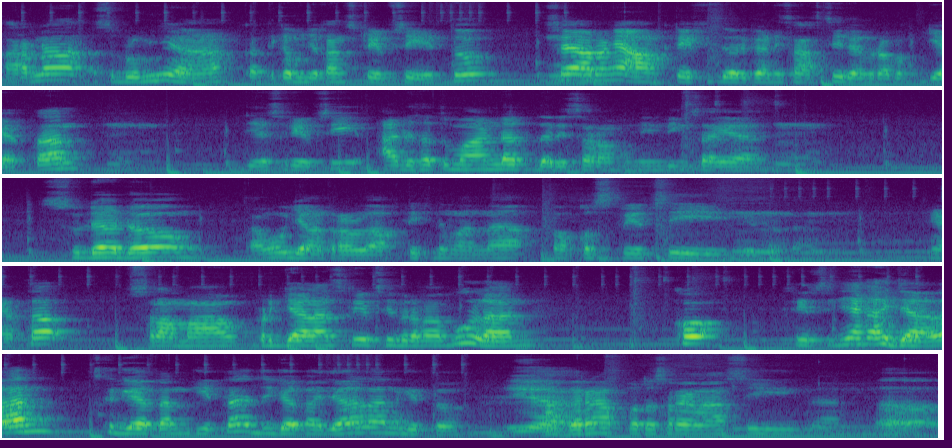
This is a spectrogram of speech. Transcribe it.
karena sebelumnya ketika menjalankan skripsi itu saya Hmm. orangnya aktif di organisasi dan beberapa kegiatan. hmm. Di skripsi ada satu mandat dari seorang pembimbing saya. Hmm. Sudah dong, kamu jangan terlalu aktif di mana fokus skripsi. Gitu. Hmm. Ternyata selama berjalan skripsi berapa bulan, kok skripsinya nggak jalan, kegiatan kita juga nggak jalan gitu. iya Akhirnya putus relasi dan Heeh.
